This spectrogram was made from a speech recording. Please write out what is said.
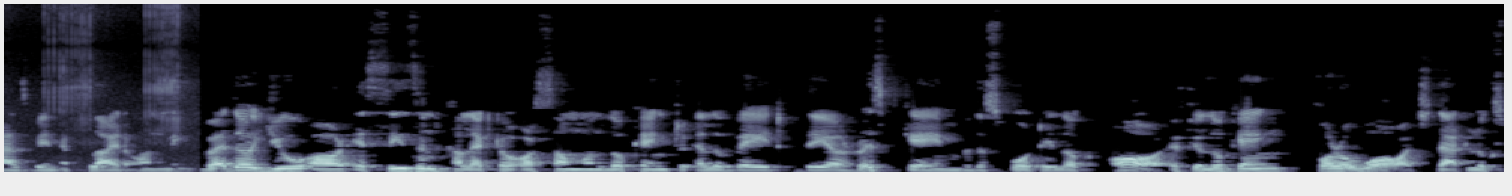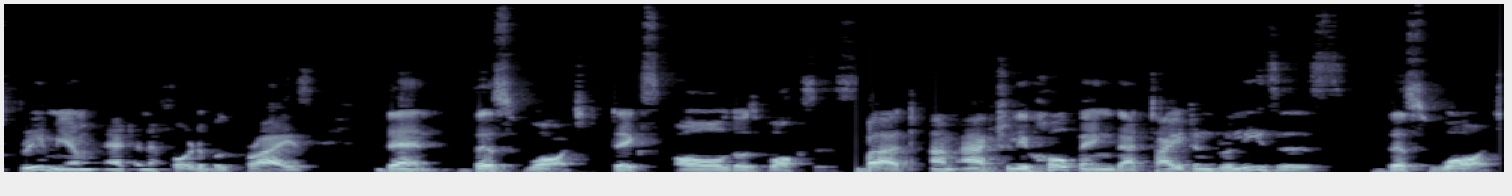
has been applied on me. Whether you are a seasoned collector or someone looking to elevate their wrist game with a sporty look or if you're looking for a watch that looks premium at an affordable price, then this watch ticks all those boxes. But I'm actually hoping that Titan releases this watch,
